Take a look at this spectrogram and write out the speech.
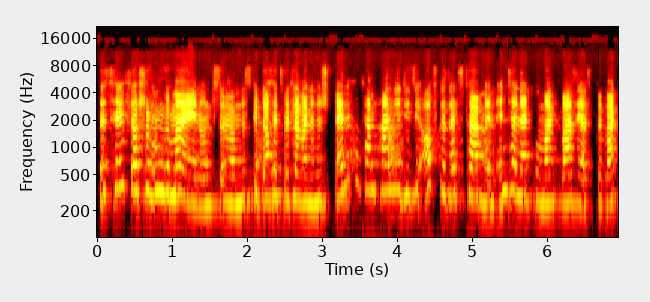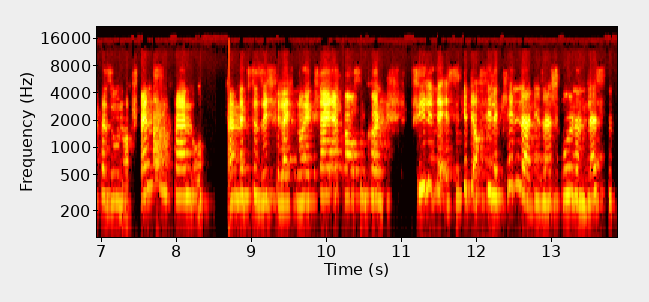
Das hilft auch schon ungemein. Und ähm, es gibt auch jetzt mittlerweile eine Spendenkampagne, die sie aufgesetzt haben im Internet, wo man quasi als Privatperson auch spenden kann, damit sie sich vielleicht neue Kleider kaufen können. Viele, es gibt ja auch viele Kinder dieser Schwulen und Lesben,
